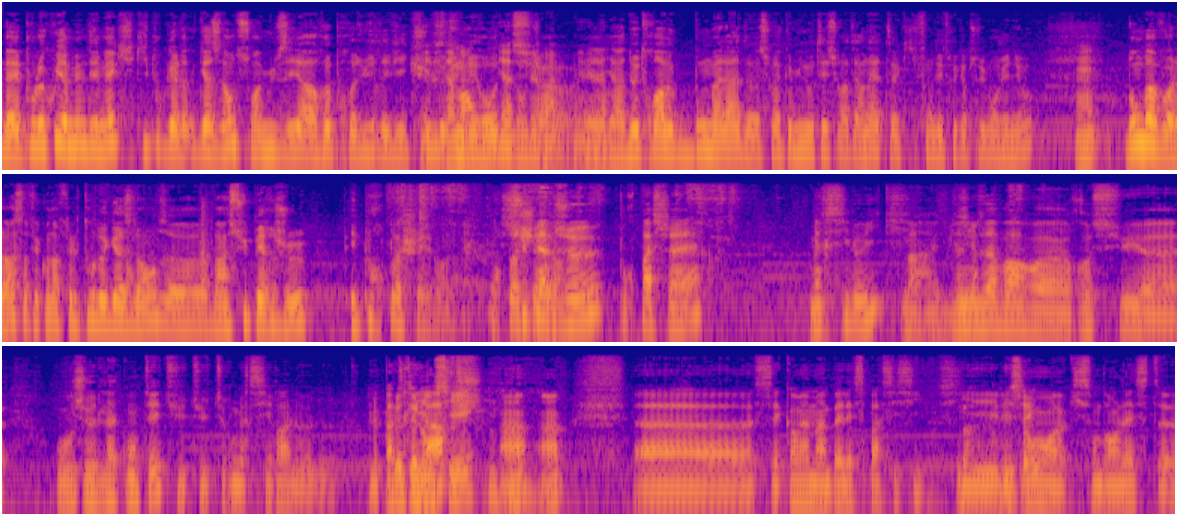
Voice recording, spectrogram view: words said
Mais pour le coup, il y a même des mecs qui, pour Ga- Gazland, sont amusés à reproduire les véhicules Évidemment, de Fury Road. bien donc, sûr, euh, ouais, il y a- y, deux trois bons malades sur la communauté sur Internet qui font des trucs absolument géniaux. Hmm. Donc bah voilà, ça fait qu'on a fait le tour de Gazland. euh, bah, un super jeu et pour pas cher. Voilà. Pour pas Super cher. jeu, pour pas cher. Merci Loïc Bah, de nous avoir euh, reçus euh, au jeu de la comté. Tu, tu, tu remercieras le, le, le patriarche. Hein, hein. Euh, c'est quand même un bel espace ici. Si Bah, les gens euh, qui sont dans l'Est euh,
